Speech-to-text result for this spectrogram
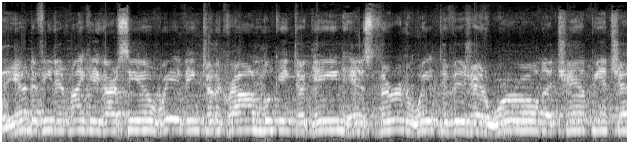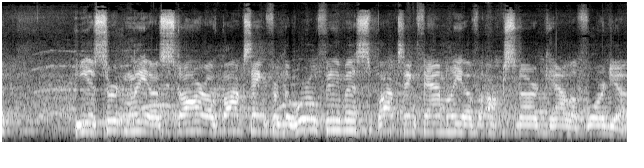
The undefeated Mikey Garcia waving to the crowd, looking to gain his third weight division world championship. He is certainly a star of boxing from the world famous boxing family of Oxnard, California.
